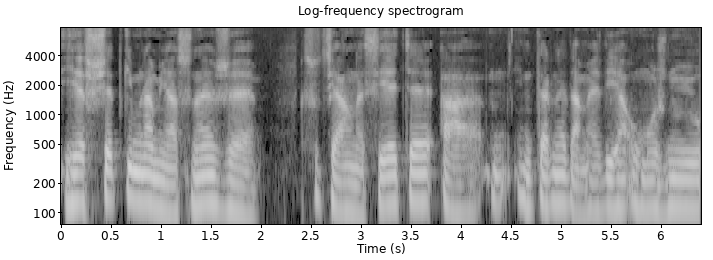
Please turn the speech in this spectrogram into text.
Je všetkým nám jasné, že sociálne siete a internet a média umožňujú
